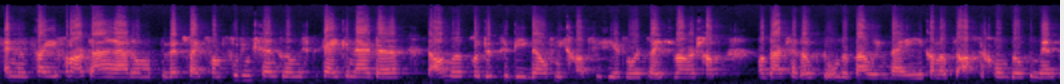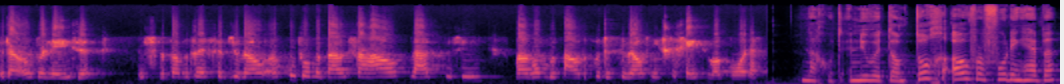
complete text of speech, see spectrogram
En dan kan je van harte aanraden om op de website van het voedingscentrum eens te kijken naar de, de andere producten die wel of niet geadviseerd worden tijdens zwangerschap. Want daar staat ook de onderbouwing bij. En je kan ook de achtergronddocumenten daarover lezen. Dus wat dat betreft hebben ze wel een goed onderbouwd verhaal laten zien waarom bepaalde producten wel of niet gegeten mogen worden. Nou goed, en nu we het dan toch over voeding hebben,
